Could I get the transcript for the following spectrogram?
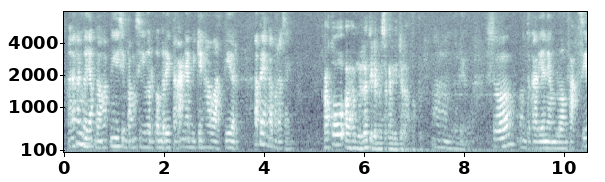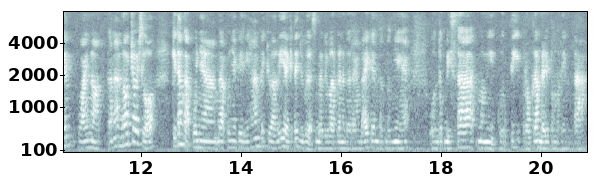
karena kan banyak banget nih simpang siur pemberitaan yang bikin khawatir apa yang kamu rasain Aku alhamdulillah tidak merasakan gejala apa pun. Alhamdulillah. So, untuk kalian yang belum vaksin, why not? Karena no choice loh. Kita nggak punya nggak punya pilihan kecuali ya kita juga sebagai warga negara yang baik kan tentunya ya untuk bisa mengikuti program dari pemerintah.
